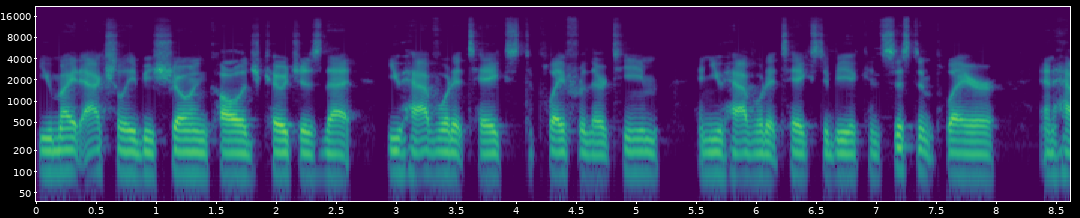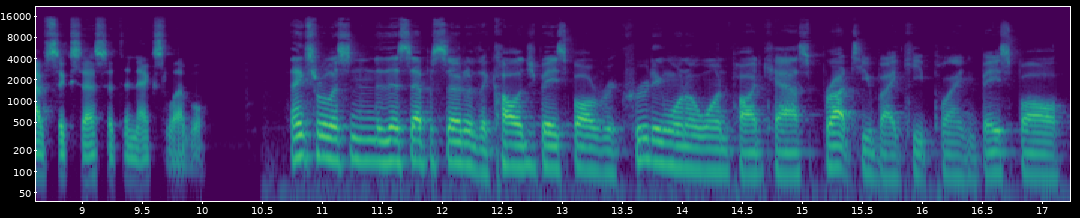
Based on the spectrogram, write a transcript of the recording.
you might actually be showing college coaches that you have what it takes to play for their team and you have what it takes to be a consistent player and have success at the next level Thanks for listening to this episode of the College Baseball Recruiting 101 podcast brought to you by Keep Playing Baseball.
